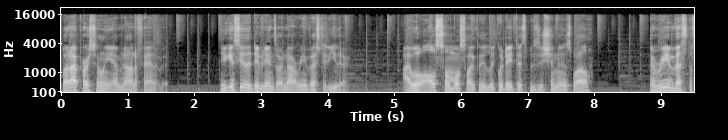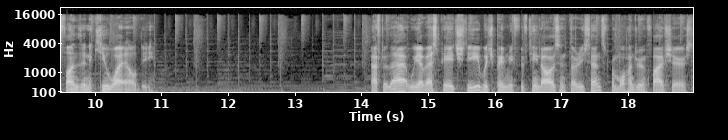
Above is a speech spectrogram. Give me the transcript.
But I personally am not a fan of it. You can see the dividends are not reinvested either. I will also most likely liquidate this position as well and reinvest the funds into QYLD. After that, we have SPHD, which paid me $15.30 from 105 shares.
